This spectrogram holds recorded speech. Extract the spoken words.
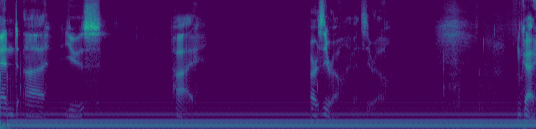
and uh, use pi. Or zero. I meant zero. Okay.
